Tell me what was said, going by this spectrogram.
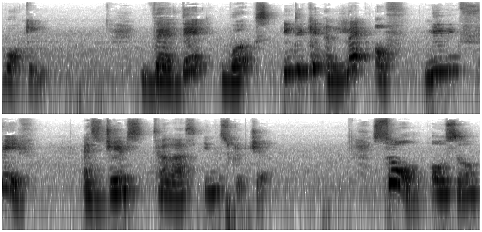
walking. Their dead works indicate a lack of living faith, as James tells us in the Scripture. So, also,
